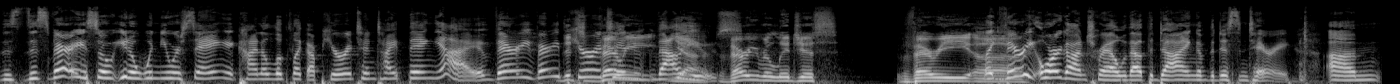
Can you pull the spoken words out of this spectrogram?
this this very so you know when you were saying it kind of looked like a Puritan type thing, yeah, very very Puritan very- values, yeah, very religious, very uh, like very Oregon Trail without the dying of the dysentery, um,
